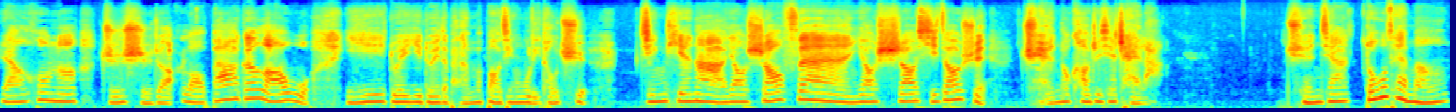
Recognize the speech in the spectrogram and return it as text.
然后呢，指使着老八跟老五一堆一堆的把他们抱进屋里头去。今天呐，要烧饭，要烧洗澡水，全都靠这些柴啦。全家都在忙，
